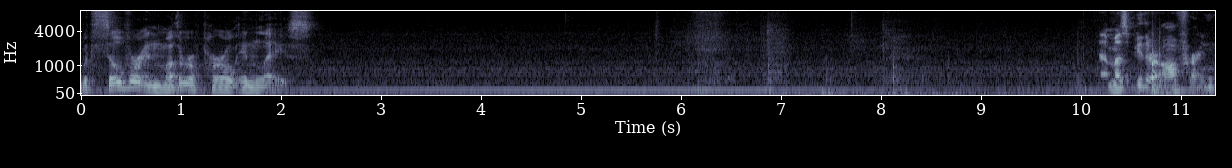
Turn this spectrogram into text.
with silver and mother of pearl inlays. That must be their offering.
